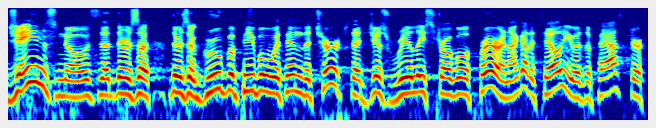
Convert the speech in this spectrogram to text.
James knows that there's a, there's a group of people within the church that just really struggle with prayer. And I got to tell you, as a pastor,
